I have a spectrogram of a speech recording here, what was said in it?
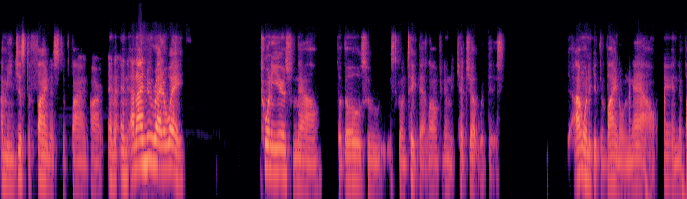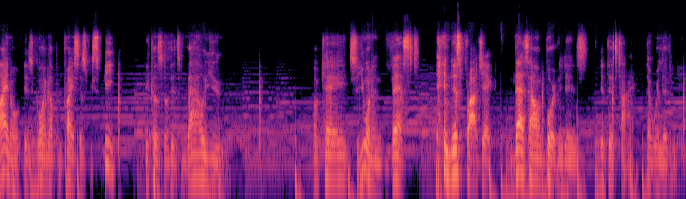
I mean, just the finest of fine art. And, and, and I knew right away, 20 years from now, for those who it's going to take that long for them to catch up with this, I want to get the vinyl now. And the vinyl is going up in price as we speak because of its value. Okay, so you want to invest in this project. That's how important it is at this time that we're living in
